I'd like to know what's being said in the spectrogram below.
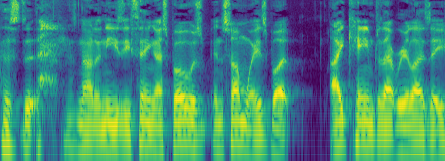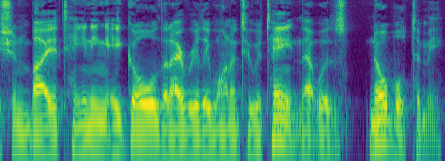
this is not an easy thing, I suppose, in some ways, but I came to that realization by attaining a goal that I really wanted to attain that was noble to me.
